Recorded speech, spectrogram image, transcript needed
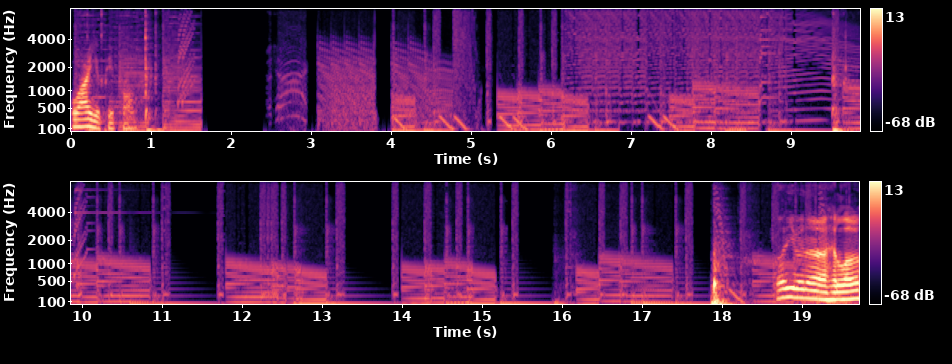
Who are you people? Not even a hello.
